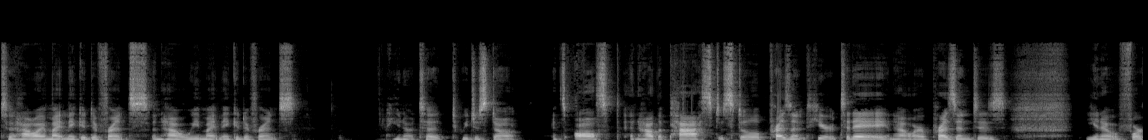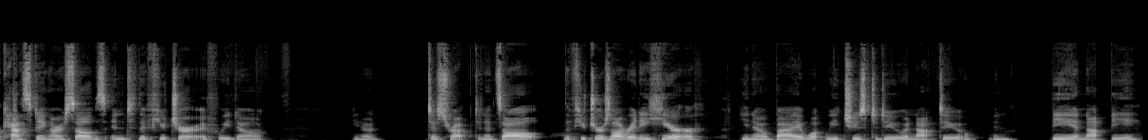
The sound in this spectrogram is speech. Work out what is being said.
to how I might make a difference and how we might make a difference. You know, to we just don't it's all and how the past is still present here today and how our present is you know forecasting ourselves into the future if we don't you know disrupt and it's all the future is already here you know by what we choose to do and not do and be and not be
